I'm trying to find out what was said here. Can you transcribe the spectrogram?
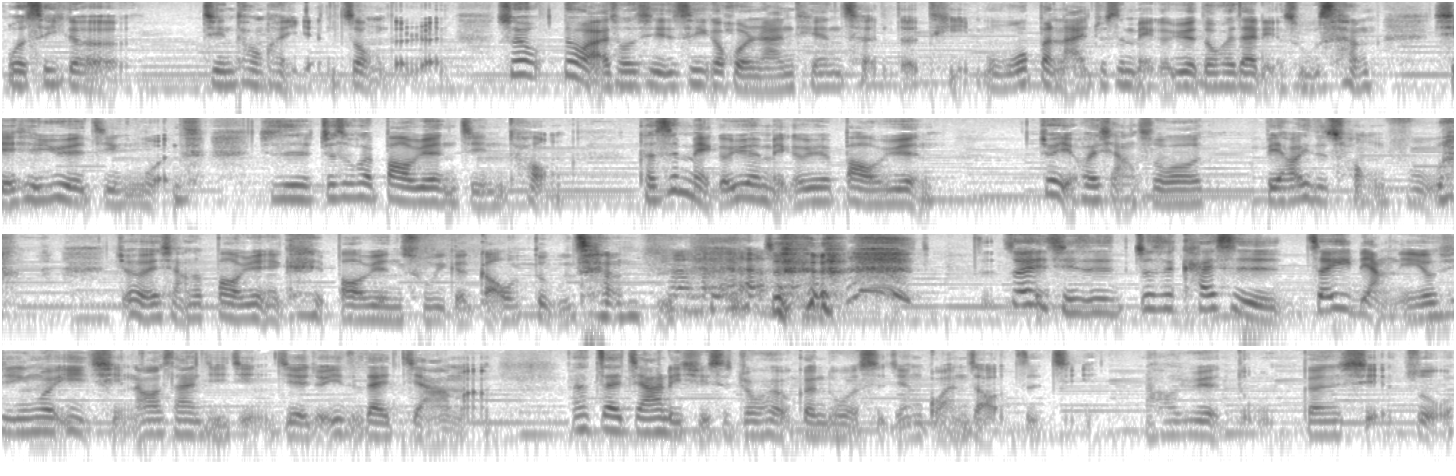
我是一个经痛很严重的人，所以对我来说，其实是一个浑然天成的题目。我本来就是每个月都会在脸书上写一些月经文，就是就是会抱怨经痛。可是每个月每个月抱怨，就也会想说不要一直重复，就会想说抱怨也可以抱怨出一个高度这样子。所以其实就是开始这一两年，又是因为疫情，然后三级警戒就一直在家嘛。那在家里其实就会有更多的时间关照自己，然后阅读跟写作。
